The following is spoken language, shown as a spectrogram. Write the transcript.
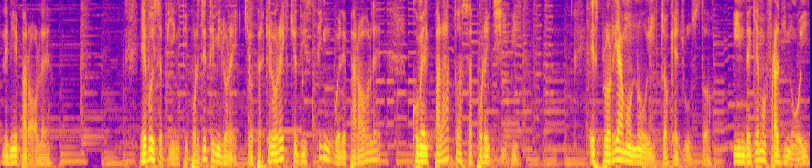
le mie parole. E voi sapienti, porgetemi l'orecchio, perché l'orecchio distingue le parole come il palato assapora i cibi. Esploriamo noi ciò che è giusto, indaghiamo fra di noi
